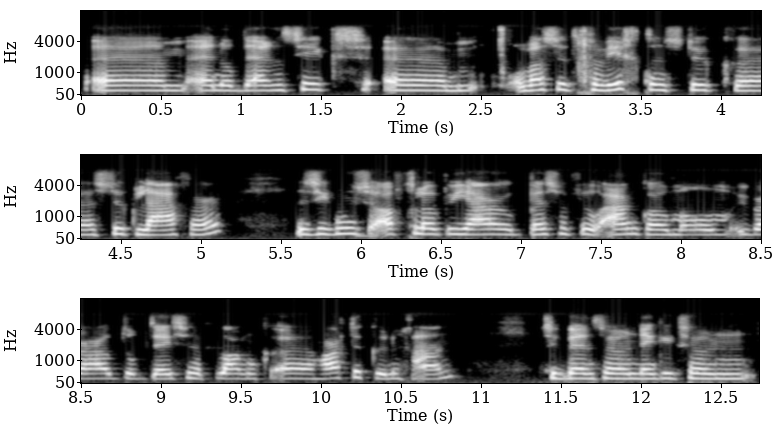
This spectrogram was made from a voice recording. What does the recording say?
Um, en op de RSX um, was het gewicht een stuk, stuk lager. Dus ik moest afgelopen jaar ook best wel veel aankomen om überhaupt op deze plank uh, hard te kunnen gaan. Dus ik ben zo'n, denk ik, zo'n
